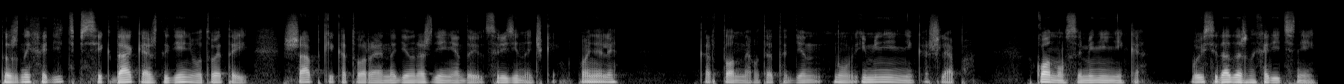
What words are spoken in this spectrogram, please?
должны ходить всегда, каждый день вот в этой шапке, которая на день рождения дают с резиночкой. Поняли? Картонная вот эта, день, ну, именинника шляпа. конус именинника. Вы всегда должны ходить с ней.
